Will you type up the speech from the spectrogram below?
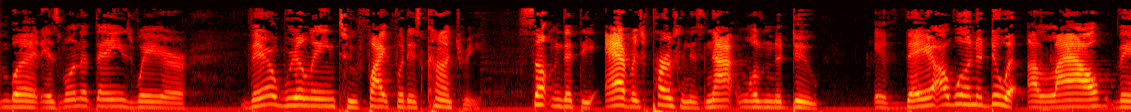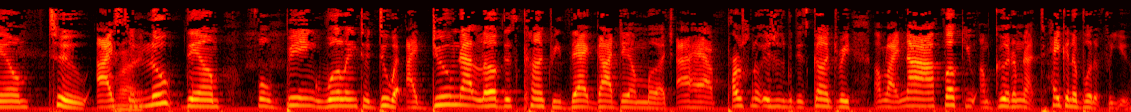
but it's one of the things where they're willing to fight for this country something that the average person is not willing to do. If they are willing to do it allow them to. I salute them for being willing to do it. I do not love this country that goddamn much. I have personal issues with this country. I'm like nah fuck you. I'm good. I'm not taking a bullet for you.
